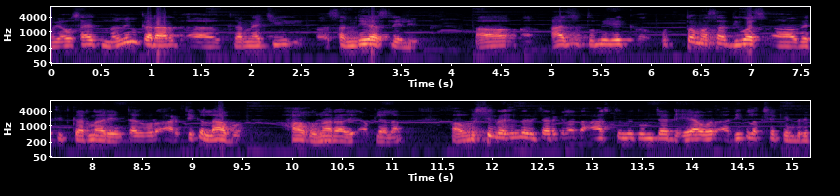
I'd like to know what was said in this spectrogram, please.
व्यवसायात नवीन करार करण्याची संधी असलेली आज तुम्ही एक उत्तम असा दिवस व्यतीत करणारे त्याचबरोबर आर्थिक लाभ हा होणार आहे आपल्याला. वृश्चिक राशीचा विचार केला तर आज तुम्ही तुमच्या ध्येयावर अधिक लक्ष केंद्रित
